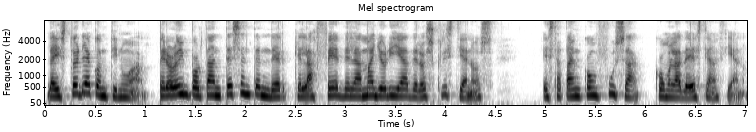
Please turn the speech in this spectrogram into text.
La historia continúa, pero lo importante es entender que la fe de la mayoría de los cristianos está tan confusa como la de este anciano.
